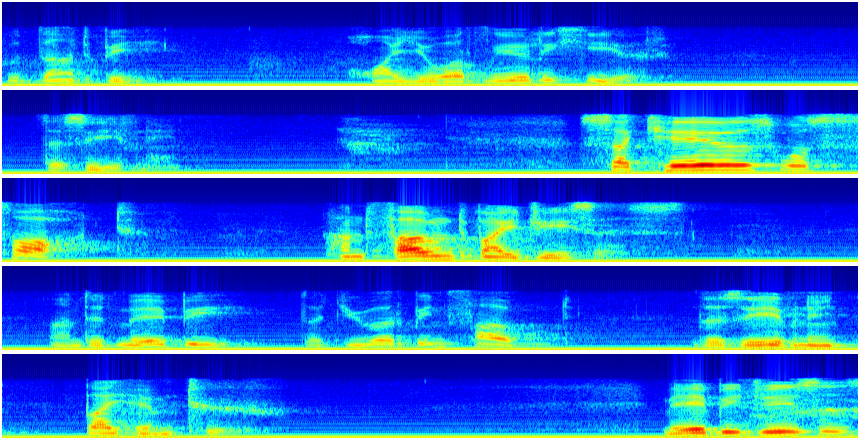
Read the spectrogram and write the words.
could that be why you are really here this evening? Zacchaeus was sought and found by Jesus. And it may be that you are being found this evening by him too. Maybe Jesus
